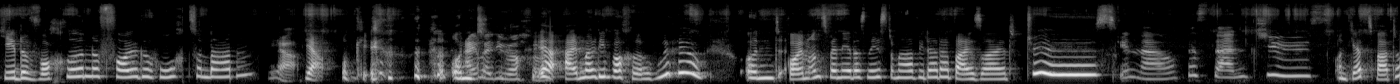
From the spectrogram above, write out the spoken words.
jede Woche eine Folge hochzuladen. Ja. Ja, okay. Und einmal die Woche. Ja, einmal die Woche. Woohoo. Und freuen uns, wenn ihr das nächste Mal wieder dabei seid. Tschüss. Genau. Bis dann. Tschüss. Und jetzt warte.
